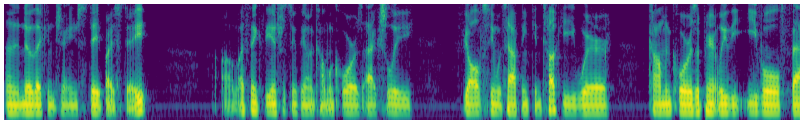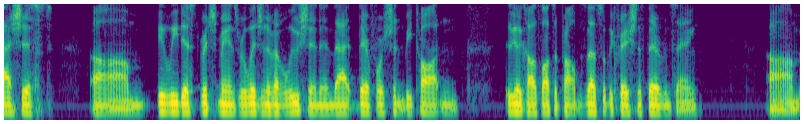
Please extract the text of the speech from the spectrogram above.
and I know that can change state by state. Um, I think the interesting thing on Common Core is actually, if y'all have seen what's happening in Kentucky, where Common Core is apparently the evil, fascist, um, elitist, rich man's religion of evolution, and that therefore shouldn't be taught and is going to cause lots of problems. That's what the creationists there have been saying. Um,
